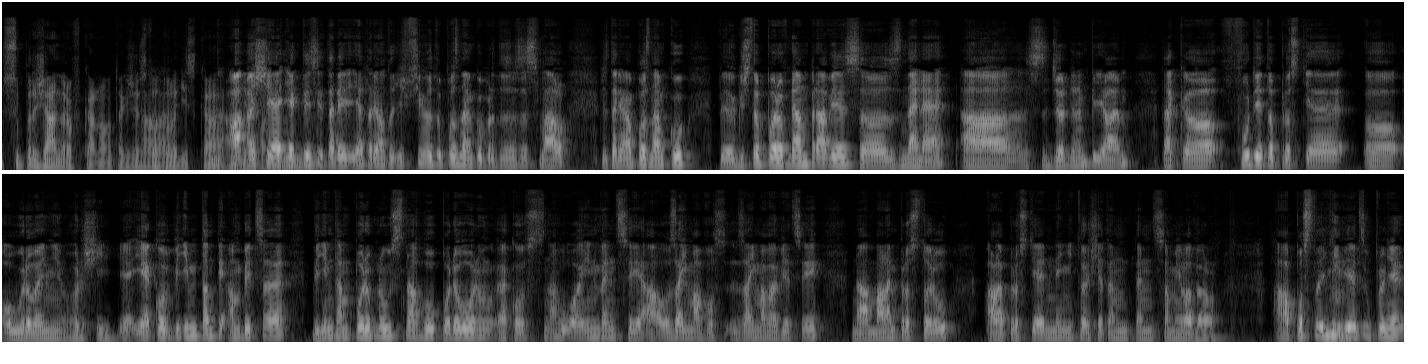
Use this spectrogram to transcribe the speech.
super žánrovka, no, takže z tohoto hlediska No a ještě, fajn. jak ty si tady, já tady mám totiž přímo tu poznámku, protože jsem se smál, že tady mám poznámku, když to porovnám právě s, s Nene a s Jordanem Peelem, tak uh, furt je to prostě uh, o úroveň horší. Je, je jako vidím tam ty ambice, vidím tam podobnou snahu, podobnou jako snahu o invenci a o zajímavost, zajímavé věci na malém prostoru, ale prostě není to ještě ten, ten samý level. A poslední hmm. věc úplně,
